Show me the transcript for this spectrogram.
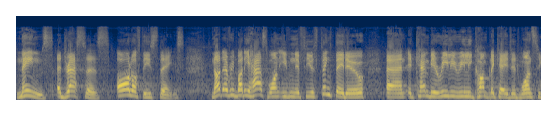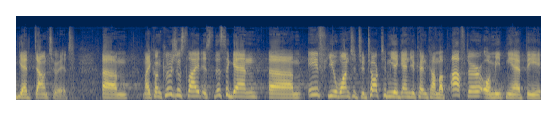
names, addresses, all of these things. Not everybody has one, even if you think they do, and it can be really, really complicated once you get down to it. Um, my conclusion slide is this again. Um, if you wanted to talk to me again, you can come up after or meet me at the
